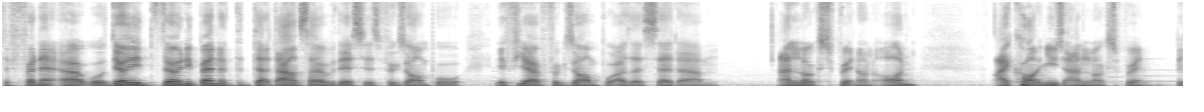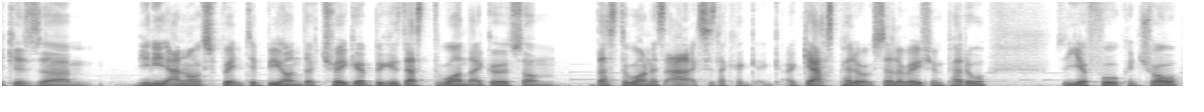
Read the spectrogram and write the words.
the uh, well the only the only benefit the downside of this is for example if you have for example as I said um, analog sprint on on I can't use analog sprint because um, you need analog sprint to be on the trigger because that's the one that goes from that's the one that acts as like a, a gas pedal acceleration pedal. So you have full control.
